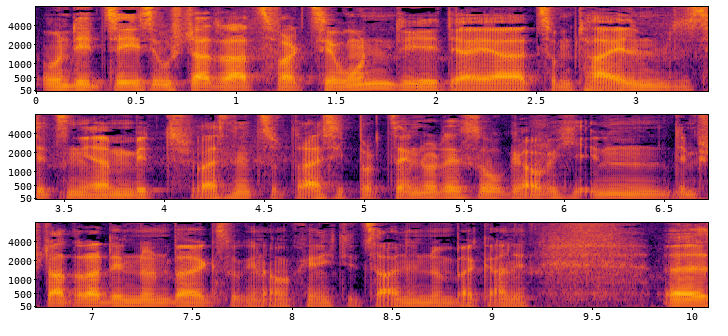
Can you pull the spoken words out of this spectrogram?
Und die CSU-Stadtratsfraktion, die der ja zum Teil sitzen ja mit, weiß nicht, so 30 Prozent oder so, glaube ich, in dem Stadtrat in Nürnberg, so genau kenne ich die Zahlen in Nürnberg gar nicht äh,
